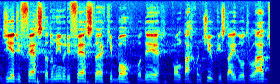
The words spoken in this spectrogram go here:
Dia de festa, domingo de festa, que bom poder contar contigo que está aí do outro lado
